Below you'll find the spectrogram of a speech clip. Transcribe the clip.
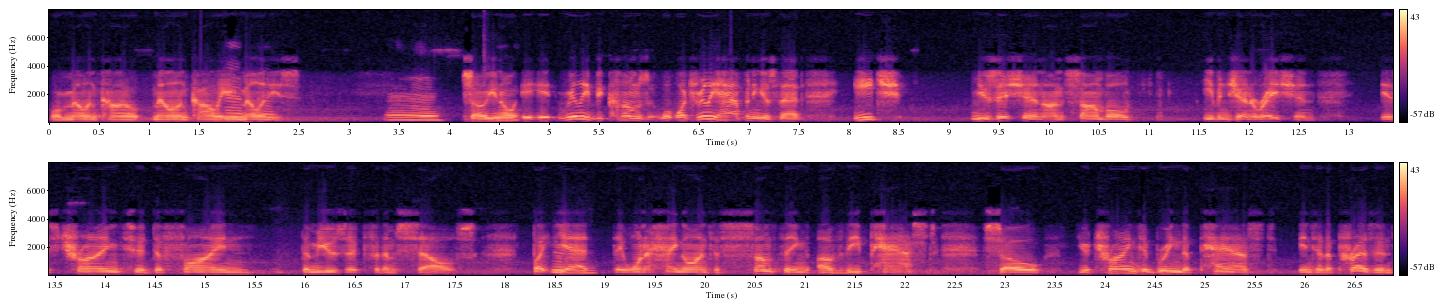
or melancholy melancholy melodies. Mm. So you know it, it really becomes what's really happening is that each musician ensemble even generation, is trying to define the music for themselves. But mm. yet, they want to hang on to something of the past. So, you're trying to bring the past into the present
